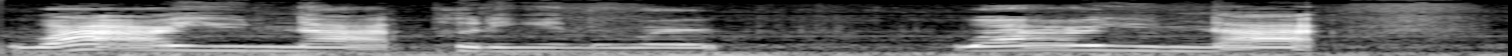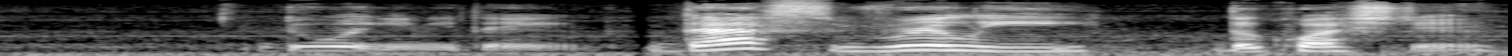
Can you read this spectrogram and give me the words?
Why are you not putting in the work? Why are you not doing anything? That's really the question.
